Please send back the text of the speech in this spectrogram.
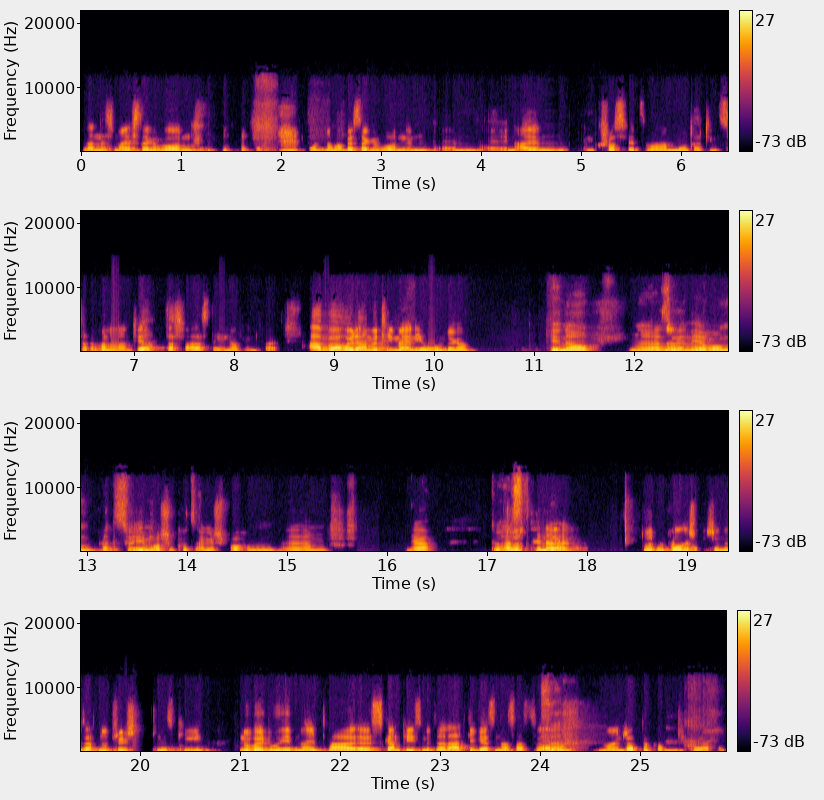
Landesmeister geworden und nochmal besser geworden im, im, in allem im CrossFit so am Montag, Dienstag in Holland. Ja, das war das Ding auf jeden Fall. Aber heute haben wir Thema Ernährung, Digga. Genau. Ne, also ja. Ernährung hattest du eben auch schon kurz angesprochen. Ähm, ja, du, du hast, hast innerhalb. Gesagt, du hast im Vorgespräch schon gesagt, Nutrition is key. Nur weil du eben ein paar äh, Scampis mit Salat gegessen hast, hast du auch ja. einen neuen Job bekommen. Ne?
